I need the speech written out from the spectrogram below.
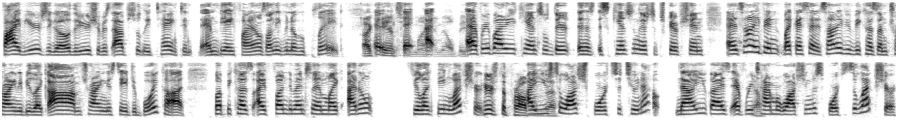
five years ago, the viewership has absolutely tanked. In NBA Finals, I don't even know who played. I canceled my MLB. Everybody canceled their is, is canceling their subscription, and it's not even like I said. It's not even because I'm trying to be like ah, I'm trying to stage a boycott, but because I fundamentally I'm like I don't feel like being lectured. Here's the problem. I used to watch sports to tune out. Now you guys, every yeah. time we're watching the sports, it's a lecture.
